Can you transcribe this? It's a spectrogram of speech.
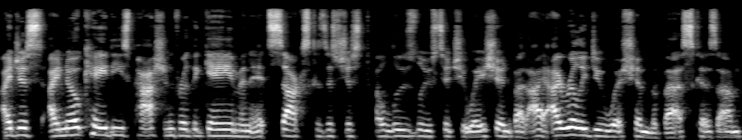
I just I know KD's passion for the game, and it sucks because it's just a lose lose situation. But I, I really do wish him the best because um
